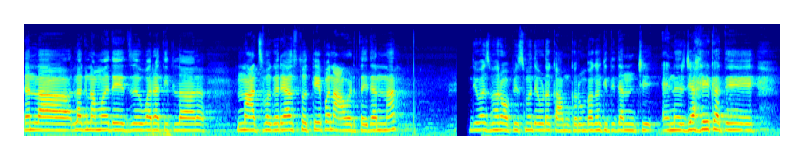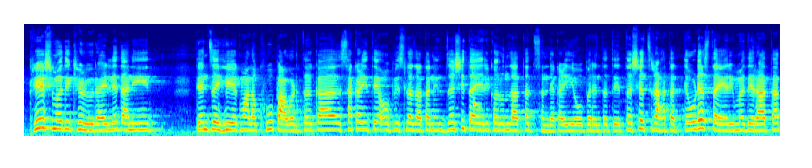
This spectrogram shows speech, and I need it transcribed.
त्यांना लग्नामध्ये ज वरातीतला नाच वगैरे असतो ते पण आवडतं आहे त्यांना. दिवसभर ऑफिसमध्ये एवढं काम करून बघा किती त्यांची एनर्जी आहे का ते. फ्रेशमध्ये खेळू राहिलेत आणि त्यांचं हे एक मला खूप आवडतं का सकाळी ते ऑफिसला जाताना जशी तयारी करून जातात संध्याकाळी येऊपर्यंत ते तसेच राहतात तेवढ्याच तयारीमध्ये राहतात.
